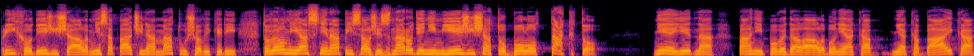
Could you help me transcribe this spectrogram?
príchod Ježiša, ale mne sa páči na Matúšovi, kedy to veľmi jasne napísal, že s narodením Ježiša to bolo takto. Nie jedna pani povedala, alebo nejaká, nejaká bájka, e,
